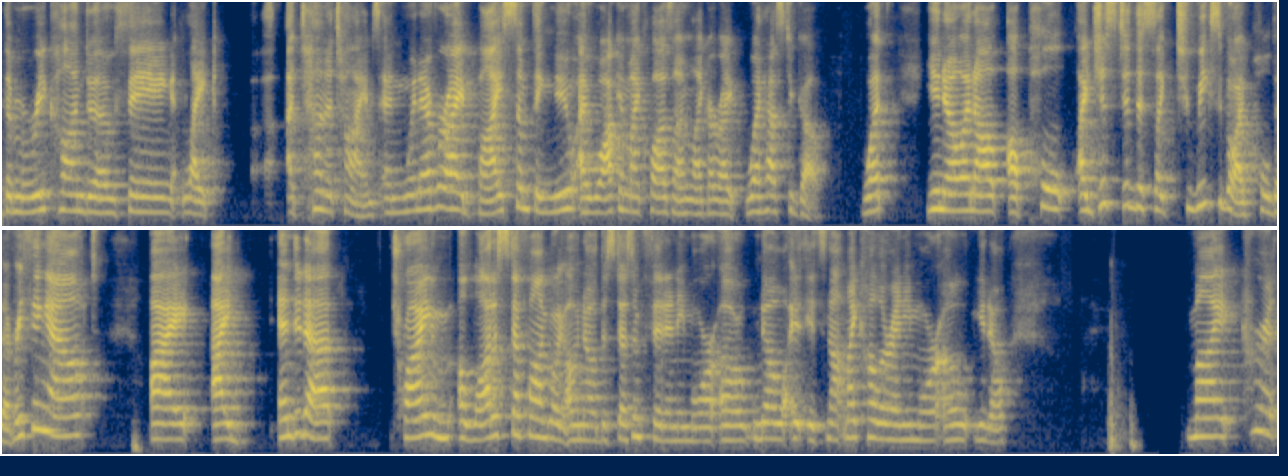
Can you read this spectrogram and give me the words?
the Marie Kondo thing like a ton of times. And whenever I buy something new, I walk in my closet. I'm like, all right, what has to go? What, you know, and I'll, I'll pull, I just did this like two weeks ago. I pulled everything out. I, I ended up trying a lot of stuff on going oh no this doesn't fit anymore oh no it, it's not my color anymore oh you know my current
